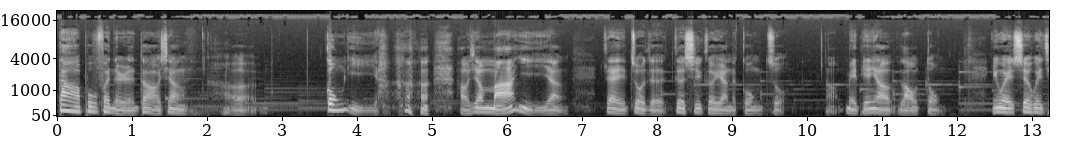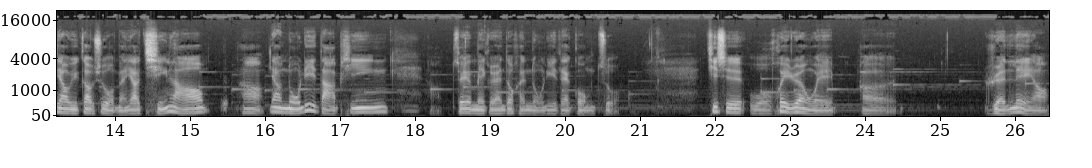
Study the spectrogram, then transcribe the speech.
大部分的人都好像呃工蚁一样，好像蚂蚁一样，在做着各式各样的工作啊，每天要劳动，因为社会教育告诉我们要勤劳啊，要努力打拼啊，所以每个人都很努力在工作。其实我会认为，呃，人类哦，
